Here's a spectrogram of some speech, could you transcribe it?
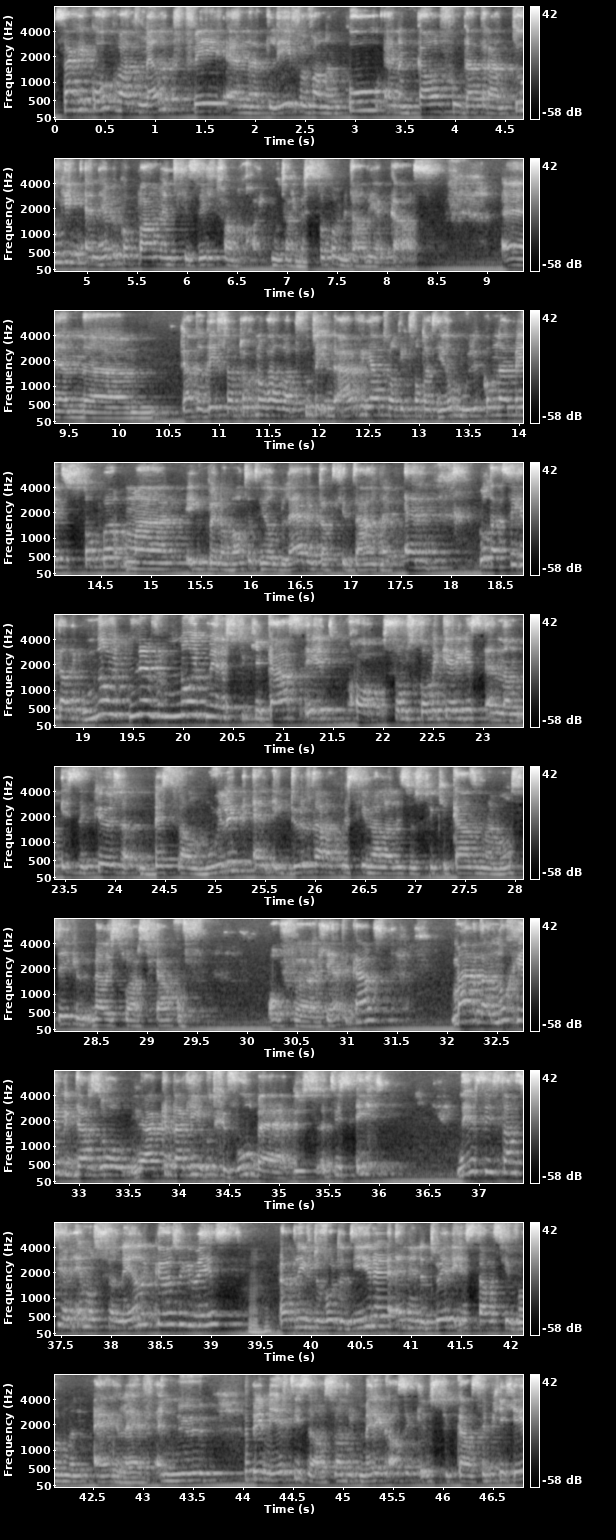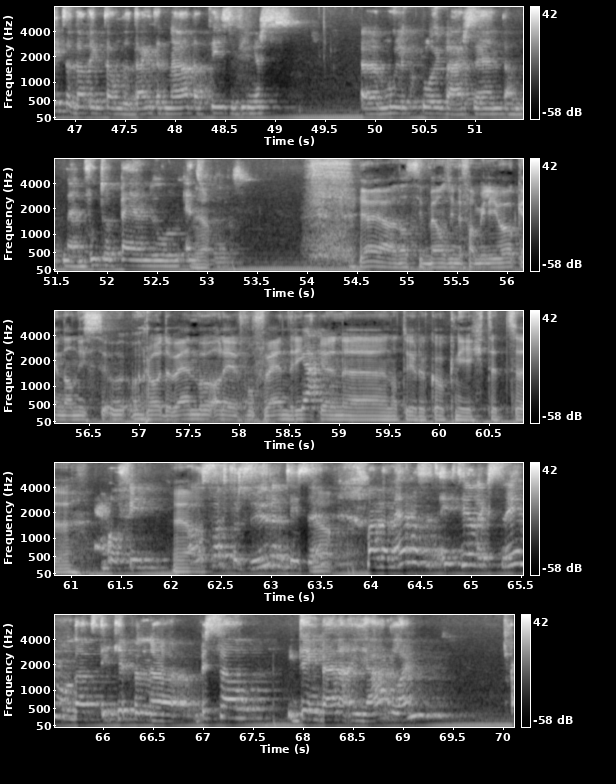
zag ik ook wat melkvee en het leven van een koe en een kalf, hoe dat eraan toe ging. En heb ik op een moment gezegd van, ik moet daarmee stoppen met al die kaas. En uh, ja, dat heeft dan toch nogal wat voeten in de aarde gehad, want ik vond het heel moeilijk om daarmee te stoppen. Maar ik ben nog altijd heel blij dat ik dat gedaan heb. En wil dat zeggen dat ik nooit, never, nooit meer een stukje kaas eet? Goh, soms kom ik ergens en dan is de keuze best wel moeilijk. En ik durf dan ook misschien wel eens een stukje kaas in mijn mond steken, weliswaar schaap of, of uh, geitenkaas. Maar dan nog heb ik daar zo, ja, ik heb daar geen goed gevoel bij. Dus het is echt in eerste instantie een emotionele keuze geweest. Mm Uit liefde voor de dieren. En in de tweede instantie voor mijn eigen lijf. En nu primeert die zelfs. Want ik merk als ik een stuk kaas heb gegeten, dat ik dan de dag daarna dat deze vingers uh, moeilijk plooibaar zijn. Dan mijn voeten pijn doen enzovoort. Ja, ja, dat zit bij ons in de familie ook. En dan is rode wijn allez, of wijn drinken ja. uh, natuurlijk ook niet echt het... Uh... Koffie. Ja. Alles wat verzurend is. Hè. Ja. Maar bij mij was het echt heel extreem, omdat ik heb een, uh, best wel, ik denk bijna een jaar lang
